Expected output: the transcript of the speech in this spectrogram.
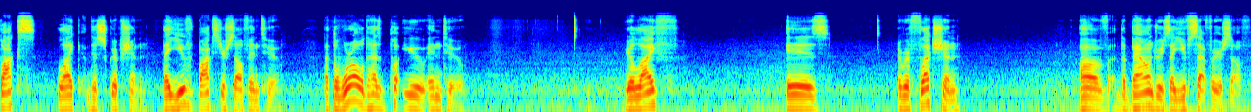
box like description that you've boxed yourself into, that the world has put you into. Your life is a reflection of the boundaries that you've set for yourself.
